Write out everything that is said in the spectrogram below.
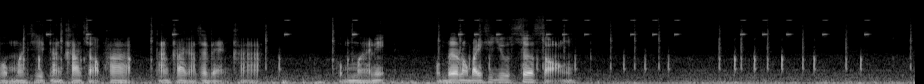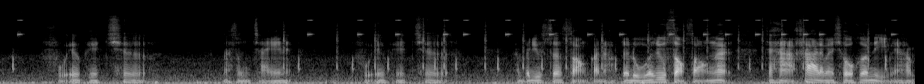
ผมมาที่ตั้งค่าจอภาพ ตั้งค่าการแสดงค่า ผมมานี่ ผมเดินลงไปที่ user 2 fuel pressure น่าสนใจเนี่ย fuel pressure ทำไป user 2ก่อนนะครับ จะดูว่า user 2อะจะหาค่าอะไรมาโชว์เพิ่มอีกนะครับ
